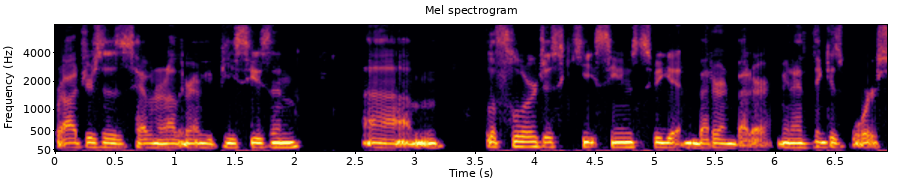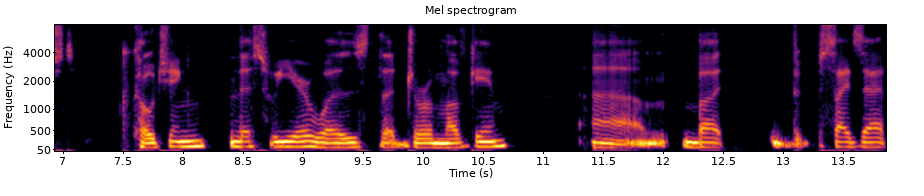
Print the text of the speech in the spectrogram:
Rodgers is having another MVP season. Um, LaFleur just keep, seems to be getting better and better. I mean, I think his worst coaching this year was the Jordan Love game. Um, but besides that,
